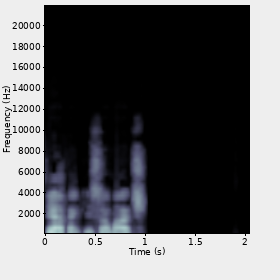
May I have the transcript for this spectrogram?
Yeah, thank you so much.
